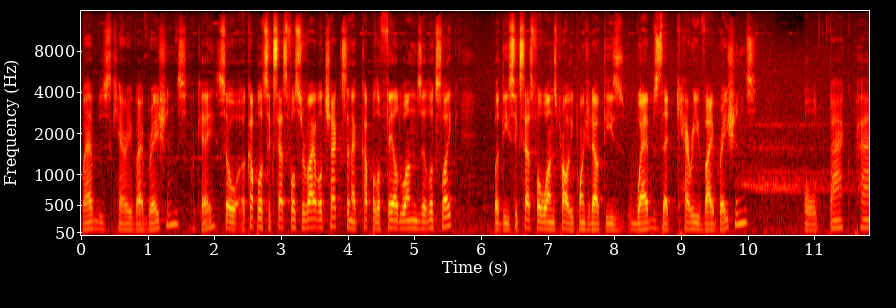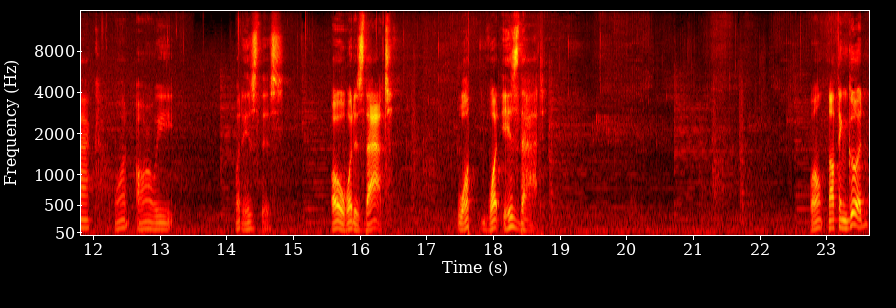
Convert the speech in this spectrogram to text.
Webs carry vibrations. Okay, so a couple of successful survival checks and a couple of failed ones, it looks like. But the successful ones probably pointed out these webs that carry vibrations. Old backpack. What are we... What is this? Oh, what is that? What? What is that? Well, nothing good.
